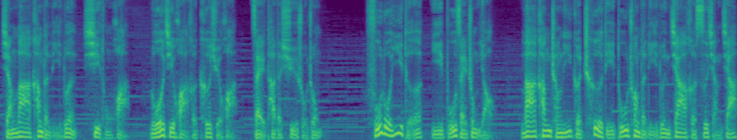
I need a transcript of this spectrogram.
将拉康的理论系统化、逻辑化和科学化。在他的叙述中，弗洛伊德已不再重要。拉康成了一个彻底独创的理论家和思想家，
